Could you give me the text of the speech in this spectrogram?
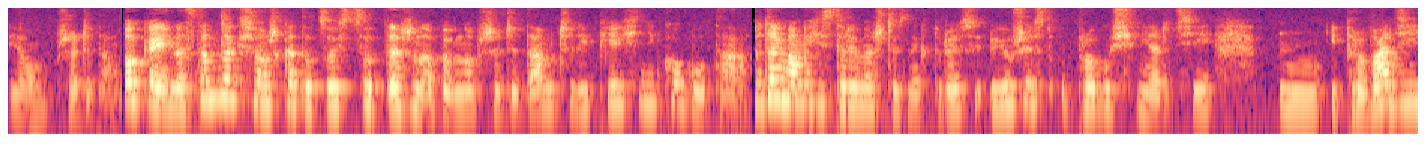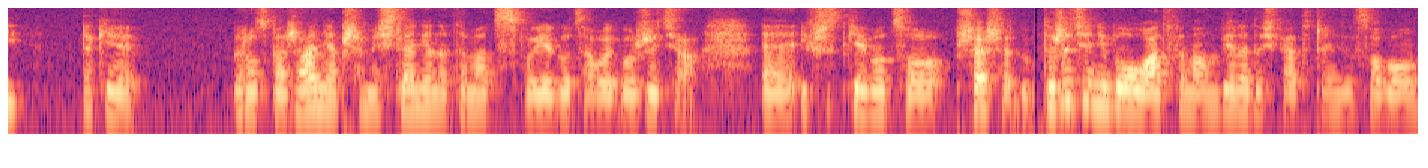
ją przeczytam. Okay, następna książka to coś, co też na pewno przeczytam, czyli Pieśń Koguta. Tutaj mamy historię mężczyzny, który już jest u progu śmierci mm, i prowadzi takie rozważania, przemyślenia na temat swojego całego życia e, i wszystkiego, co przeszedł. To życie nie było łatwe, mam wiele doświadczeń ze sobą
